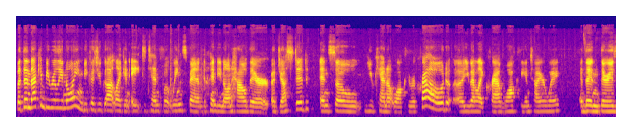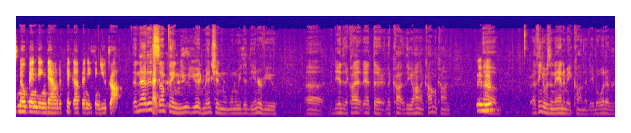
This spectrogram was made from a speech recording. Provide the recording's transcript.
but then that can be really annoying because you've got like an eight to 10 foot wingspan, depending on how they're adjusted. And so you cannot walk through a crowd. Uh, you got to like crab walk the entire way. And then there is no bending down to pick up anything you drop. And that is something you, you had mentioned when we did the interview uh, at the, at the, the, the Ohana Comic Con. Mm-hmm. Um, I think it was an anime con that day, but whatever.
